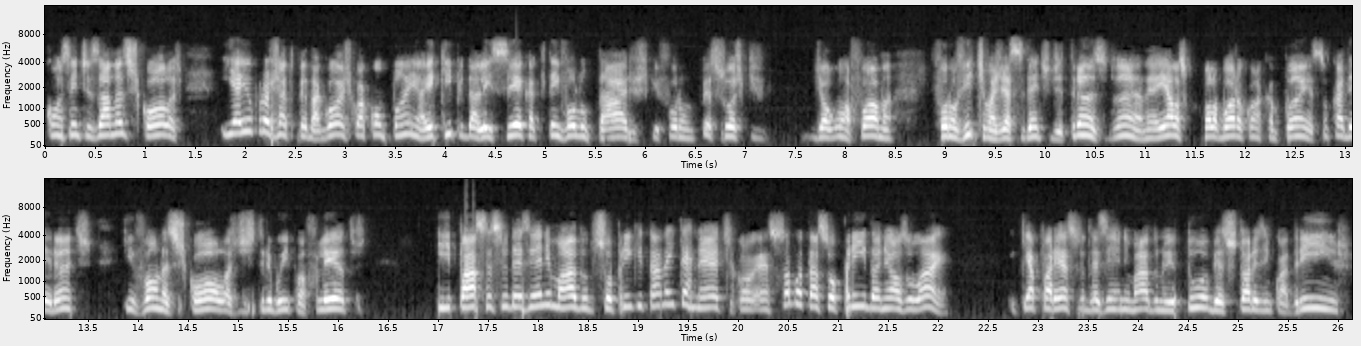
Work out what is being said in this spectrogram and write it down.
conscientizar nas escolas. E aí o projeto pedagógico acompanha a equipe da Lei Seca, que tem voluntários, que foram pessoas que, de alguma forma, foram vítimas de acidentes de trânsito, né? e elas colaboram com a campanha, são cadeirantes que vão nas escolas distribuir panfletos. E passa-se o desenho animado do Soprim que está na internet. É só botar Soprim e Daniel Zulay, que aparece o desenho animado no YouTube, as histórias em quadrinhos.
